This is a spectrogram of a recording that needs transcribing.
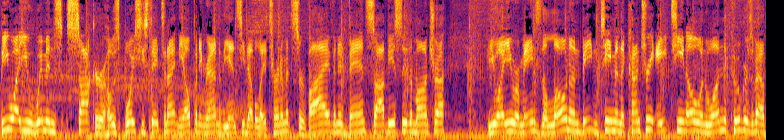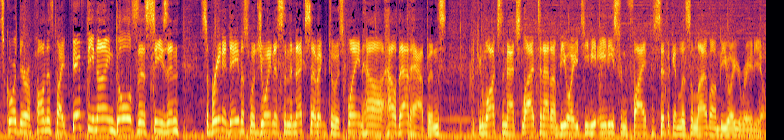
BYU women's soccer hosts Boise State tonight in the opening round of the NCAA tournament. Survive and advance, obviously the mantra. BYU remains the lone unbeaten team in the country, 18 0 1. The Cougars have outscored their opponents by 59 goals this season. Sabrina Davis will join us in the next segment to explain how, how that happens. You can watch the match live tonight on BYU TV, 8 Eastern, 5 Pacific, and listen live on BYU Radio.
